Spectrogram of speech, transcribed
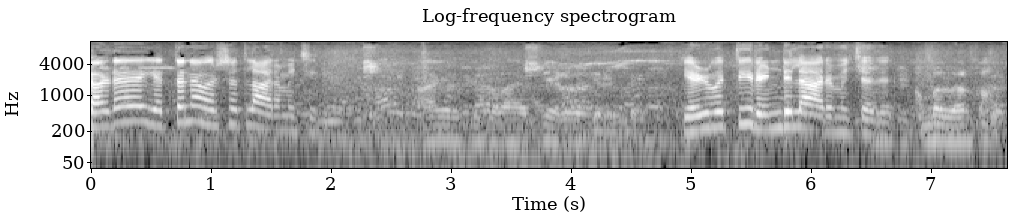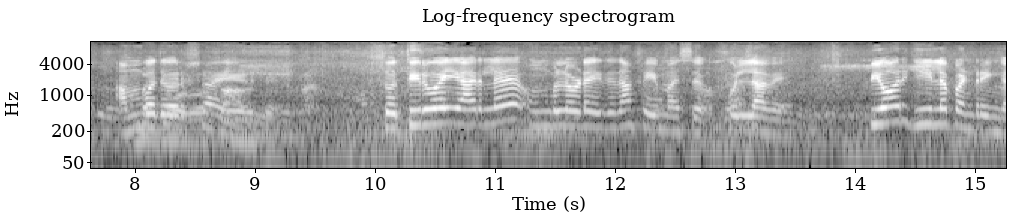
கடை எத்தனை வருஷத்துல ஆரம்பிச்சது? ஆயிரத்தி தொள்ளாயிரத்தி எழுபத்தி ரெண்டு. எழுபத்தி ரெண்டுல ஆரம்பிச்சது. ஐம்பது வருஷம். ஐம்பது வருஷம் ஆயிடுது ஸோ திருவையாறுல உங்களோட இதுதான் ஃபேமஸ் ஃபுல்லாவே பியோர் கீல பண்றீங்க.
